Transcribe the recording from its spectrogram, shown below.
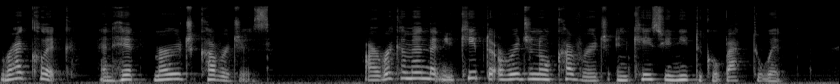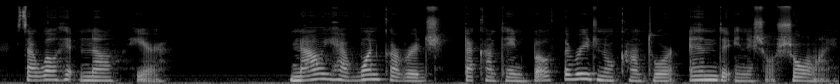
Right click and hit merge coverages. I recommend that you keep the original coverage in case you need to go back to it. So I will hit no here. Now you have one coverage that contains both the regional contour and the initial shoreline.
